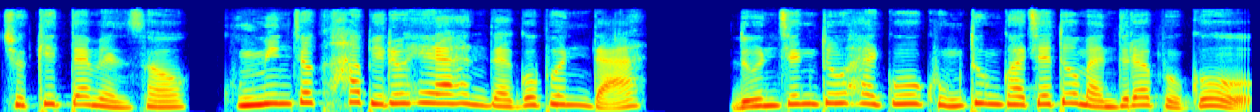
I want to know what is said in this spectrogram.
좋겠다면서 국민적 합의로 해야 한다고 본다. 논쟁도 하고 공통과제도 만들어보고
